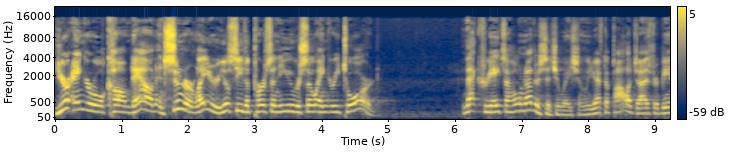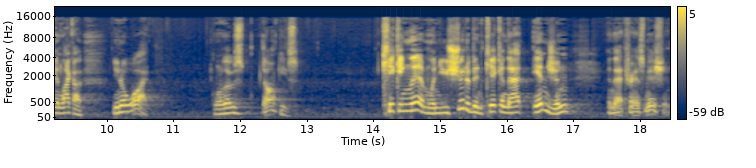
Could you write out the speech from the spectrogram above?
your anger will calm down, and sooner or later, you'll see the person you were so angry toward. And that creates a whole other situation where you have to apologize for being like a, you know what? One of those donkeys. Kicking them when you should have been kicking that engine and that transmission.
